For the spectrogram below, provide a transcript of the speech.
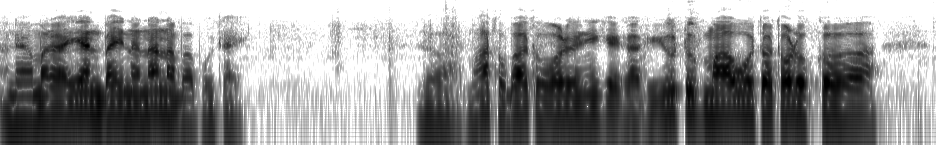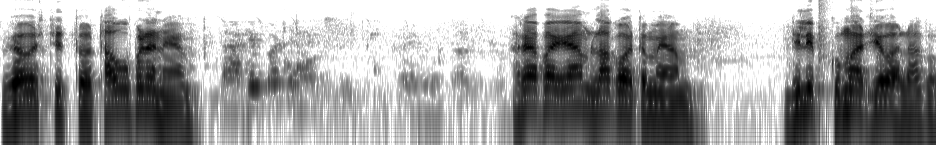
અને અમારા અયાનભાઈના નાના બાપુ થાય. જો માથું બાથું ઓળવી નહીં કે યુટ્યુબમાં આવવું તો થોડુંક વ્યવસ્થિત તો થવું પડે ને એમ. અરે ભાઈ એમ લાગો તમે આમ. દિલીપ કુમાર જેવા લાગો.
